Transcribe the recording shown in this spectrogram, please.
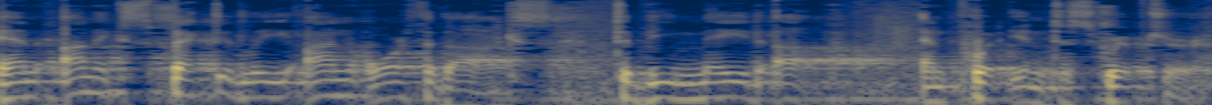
and unexpectedly unorthodox to be made up and put into Scripture.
